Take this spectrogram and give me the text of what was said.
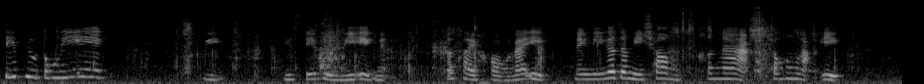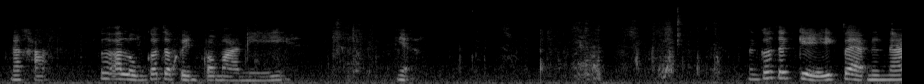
ซิปอยู่ตรงนี้อีก นี่มีซิปอยู่ตรงนี้อีกเนี่ย ก็ใส่ของได้อีก ในนี้ก็จะมีช่องข้างหน้า ช่องข้างหลังอีกนะคะ ก็อารมณ์ก็จะเป็นประมาณนี้ เนี่ย มันก็จะเก๋อีกแบบหนึ่งนะ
